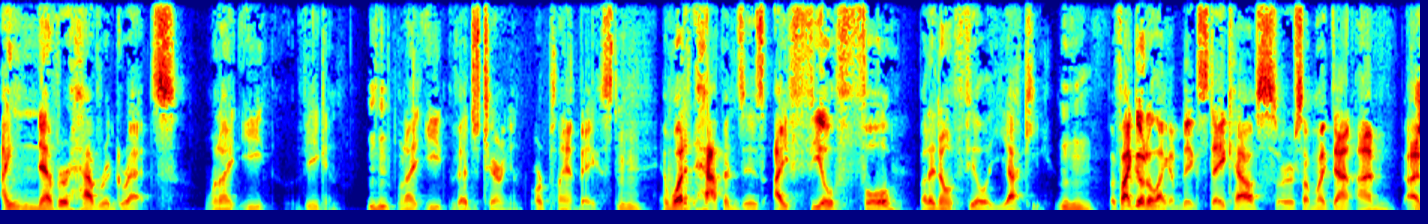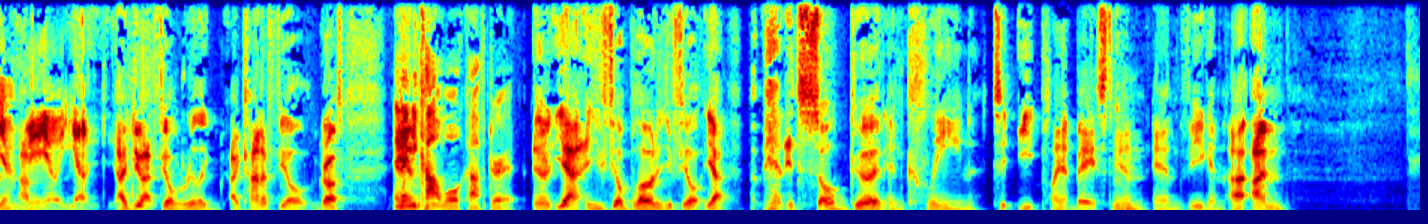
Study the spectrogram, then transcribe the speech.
I never have regrets when I eat vegan, mm-hmm. when I eat vegetarian or plant based. Mm-hmm. And what happens is I feel full, but I don't feel yucky. Mm-hmm. But if I go to like a big steakhouse or something like that, I'm, I'm, I'm I do. I feel really. I kind of feel gross, and then you can't walk after it. you know, yeah, and you feel bloated. You feel yeah, but man, it's so good and clean to eat plant based Mm-hmm. and and vegan. I, I'm,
